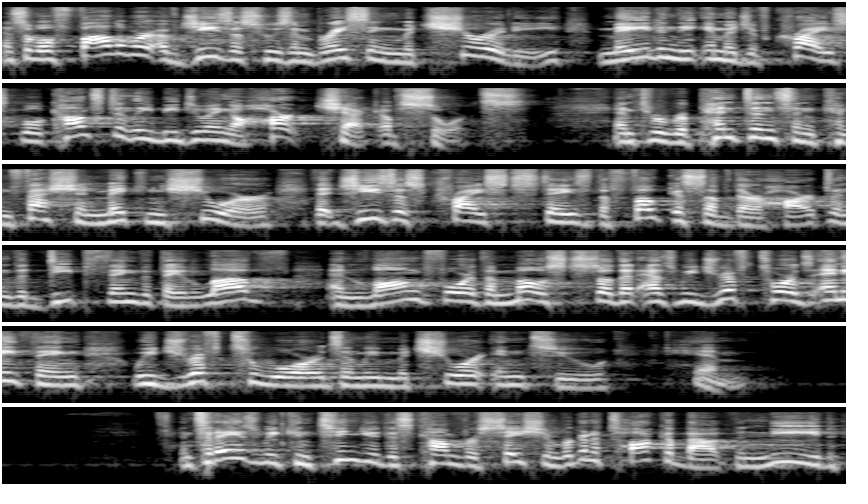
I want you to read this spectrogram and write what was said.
And so a follower of Jesus who's embracing maturity made in the image of Christ will constantly be doing a heart check of sorts. And through repentance and confession, making sure that Jesus Christ stays the focus of their heart and the deep thing that they love and long for the most so that as we drift towards anything, we drift towards and we mature into Him. And today as we continue this conversation, we're going to talk about the need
